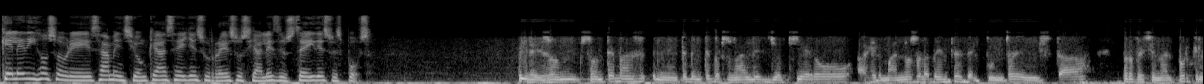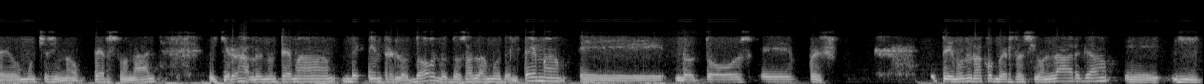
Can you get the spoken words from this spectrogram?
¿Qué le dijo sobre esa mención que hace ella en sus redes sociales de usted y de su esposa? Mire, son, son temas eminentemente personales. Yo quiero a Germán no solamente desde el punto de vista profesional, porque le debo mucho, sino personal. Y quiero dejarlo en un tema entre los dos. Los dos hablamos del tema. Eh, los dos, eh, pues, tuvimos una conversación larga eh, y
